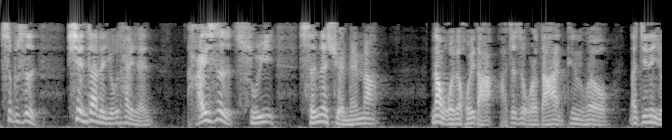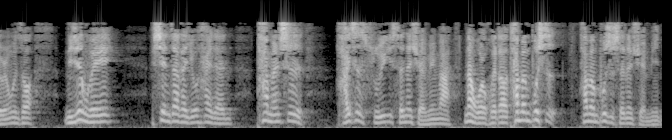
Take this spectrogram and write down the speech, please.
是不是现在的犹太人，还是属于？”神的选民吗？那我的回答啊，这是我的答案，听众朋友。那今天有人问说，你认为现在的犹太人他们是还是属于神的选民吗？那我回答，他们不是，他们不是神的选民。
